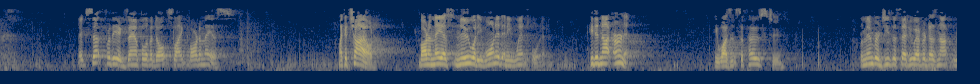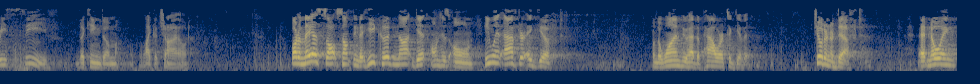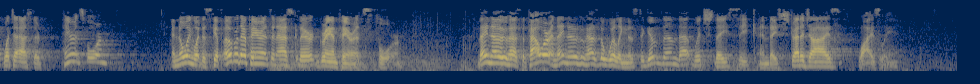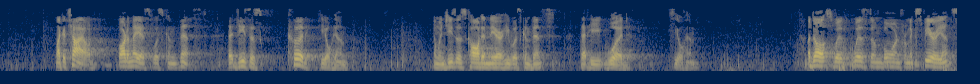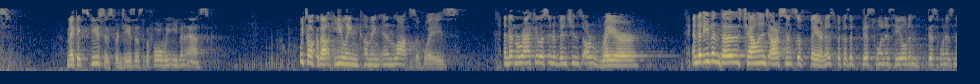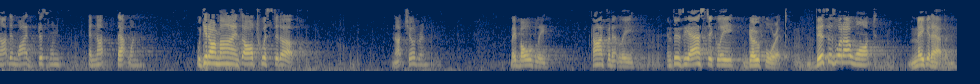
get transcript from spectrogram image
except for the example of adults like Bartimaeus. Like a child, Bartimaeus knew what he wanted and he went for it. He did not earn it. He wasn't supposed to. Remember, Jesus said, Whoever does not receive the kingdom like a child Bartimaeus sought something that he could not get on his own. He went after a gift from the one who had the power to give it. Children are deft at knowing what to ask their parents for and knowing what to skip over their parents and ask their grandparents for. They know who has the power and they know who has the willingness to give them that which they seek, and they strategize wisely. Like a child, Bartimaeus was convinced that Jesus could heal him. And when Jesus called him near, he was convinced that he would heal him. Adults with wisdom born from experience make excuses for Jesus before we even ask. We talk about healing coming in lots of ways, and that miraculous interventions are rare, and that even those challenge our sense of fairness because if this one is healed and this one is not, then why this one and not that one? We get our minds all twisted up. Not children. They boldly confidently, enthusiastically go for it. This is what I want. Make it happen.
